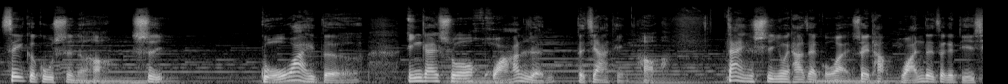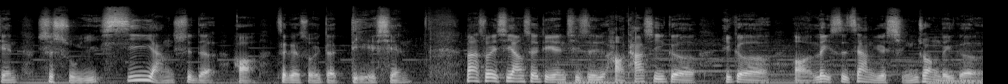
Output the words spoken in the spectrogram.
这个故事呢，哈，是国外的，应该说华人的家庭哈。但是因为他在国外，所以他玩的这个碟仙是属于西洋式的哈，这个所谓的碟仙。那所以西洋式的碟仙其实好，它是一个一个啊类似这样一个形状的一个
